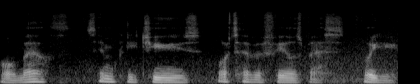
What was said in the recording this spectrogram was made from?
or mouth. Simply choose whatever feels best for you.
